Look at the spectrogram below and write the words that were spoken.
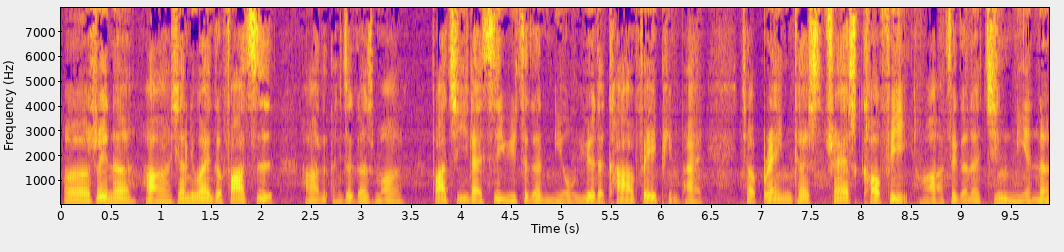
呃，所以呢，啊，像另外一个发自啊，这个什么发机来自于这个纽约的咖啡品牌，叫 b r a n k e r Stress Coffee 啊，这个呢，近年呢，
